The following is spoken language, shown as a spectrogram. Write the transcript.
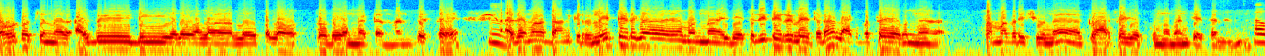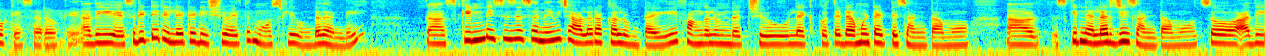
డౌట్ వచ్చింది. ఐబిడి ఏదో వాళ్ళ లోపల వస్తుంది అన్నట్టు అని అనిపిస్తే అదేమన్నా దానికి రిలేటెడ్గా ఏమన్నా ఇది ఎసిడిటీ రిలేటెడా లేకపోతే ఏమన్నా సమ్ అదర్ ఇష్యూనా క్లారిఫై చేసుకుందామని చెప్పాను నేను. Okay sir okay. అది ఎసిడిటీ రిలేటెడ్ ఇష్యూ అయితే మోస్ట్లీ ఉండదండి. స్కిన్ డిసీజెస్ అనేవి చాలా రకాలు ఉంటాయి. ఫంగల్ ఉండొచ్చు లేకపోతే డెమోటైటిస్ అంటాము స్కిన్ ఎలర్జీస్ అంటాము. సో అది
